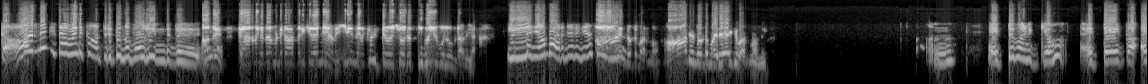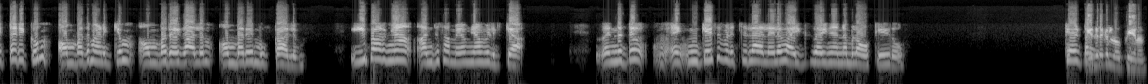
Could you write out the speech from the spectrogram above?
കാരണം കിട്ടാൻ വേണ്ടി കാത്തിരിക്കുന്ന പോലെ ഉണ്ട് ഇത് അത് കാരണം കിട്ടാൻ വേണ്ടി കാത്തിരിക്കുക തന്നെയാണ്. ഇനി നിനക്ക് വിട്ടുവീഴ്ച ഒരു തുള്ളി പോലും ഉണ്ടാവില്ല. ഇല്ല ഞാൻ പറഞ്ഞത് ഞാൻ. ആദ്യം തൊട്ട് പറഞ്ഞോ ആദ്യം തൊട്ട് മര്യാദയ്ക്ക് പറഞ്ഞോ നീ. എട്ട് മണിക്കും എട്ടേ ക- എട്ടരയ്ക്കും ഒമ്പത് മണിക്കും ഒമ്പതേകാലും ഒമ്പതേ മുക്കാലും. ഈ പറഞ്ഞ അഞ്ച് സമയം ഞാൻ വിളിക്കാം. എന്നിട്ട് ഇൻ കേസ് വിളിച്ചില്ല അല്ലെങ്കിൽ വൈകി കഴിഞ്ഞാൽ എന്നെ ബ്ലോക്ക് ചെയ്തു? കേട്ടോ? ചെയ്യണം?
